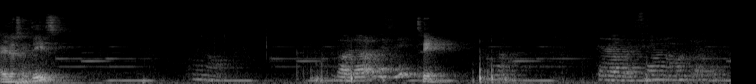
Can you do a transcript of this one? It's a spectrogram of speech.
¿Ahí lo sentís? No. ¿Dolor decís? Sí. No. Te la presión no más claro.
